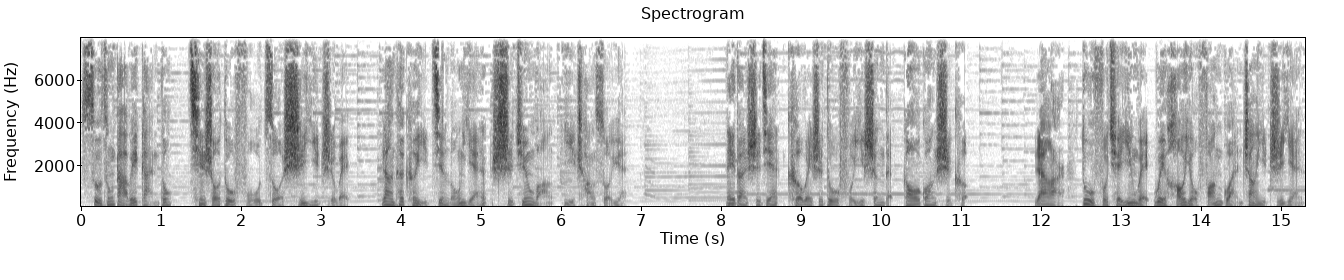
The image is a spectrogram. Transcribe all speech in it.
肃宗大为感动，亲授杜甫左拾遗职位，让他可以进龙颜，侍君王，一偿所愿。那段时间可谓是杜甫一生的高光时刻。然而，杜甫却因为为好友房管仗义直言，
